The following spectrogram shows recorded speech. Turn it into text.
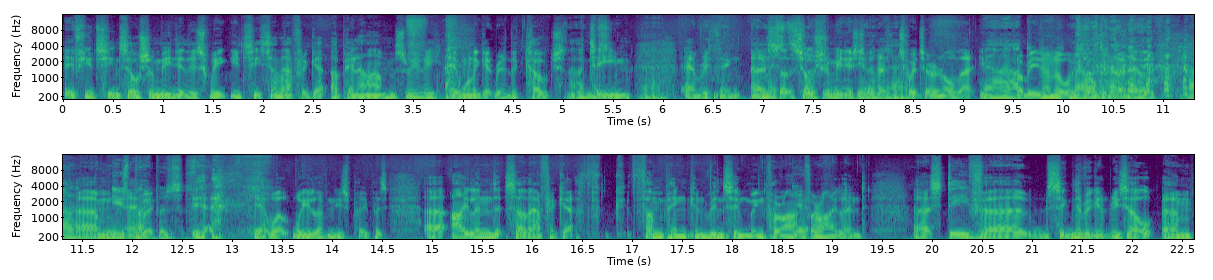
if you'd seen social media this week, you'd see South Africa up in arms. Really, they want to get rid of the coach, the I miss- team, yeah. everything. Uh, so the social, media, media, that's yeah. Twitter and all that. You Yeah, I- probably don't know what we're no. talking about. do you? I don't know. Um, Newspapers. anyway, yeah, yeah, well, we love newspapers. Uh, Ireland, South Africa, th- thumping, convincing win for I Yeah. for Ireland. Uh, Steve, uh, significant result. Um,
